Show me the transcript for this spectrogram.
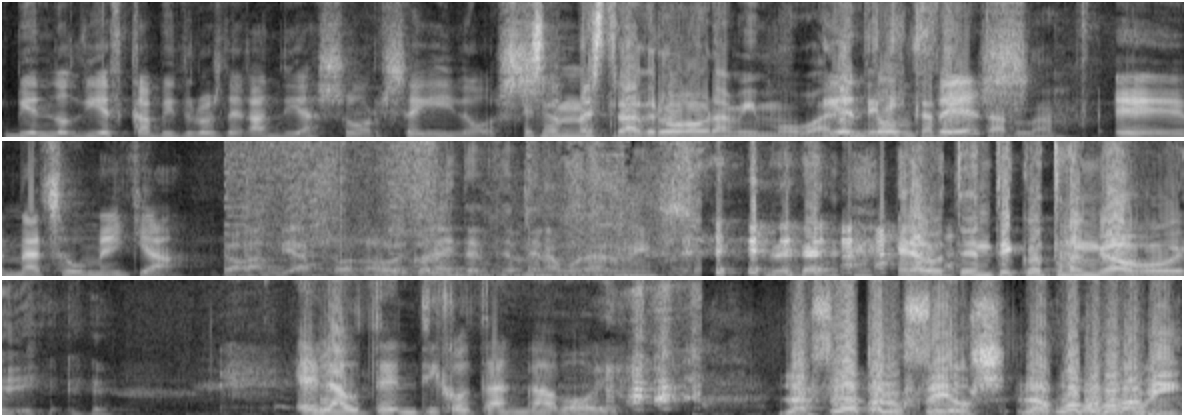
viendo 10 capítulos de Gandía Sor seguidos. Esa es nuestra droga ahora mismo, y ¿vale? Tenéis que entonces aceptarla. eh, me ha hecho un mella. Yo hagan día sol, no Voy con la intención de enamorarme. el auténtico tanga boy. El auténtico tanga boy. La fea para los feos, la guapa para mí.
